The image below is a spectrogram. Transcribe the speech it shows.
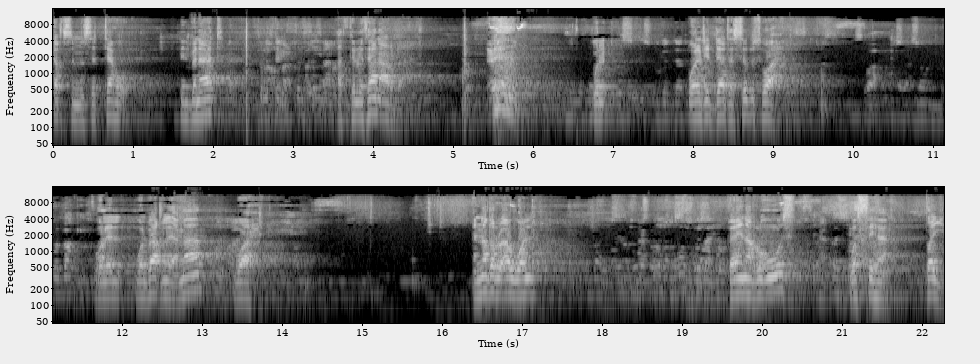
أقسم من ستة. للبنات الثلثان أربعة. والجدات السدس واحد. والباقي للأعمام واحد. النظر الأول بين الرؤوس والسهام. طيب.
